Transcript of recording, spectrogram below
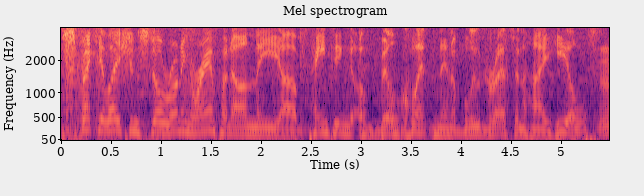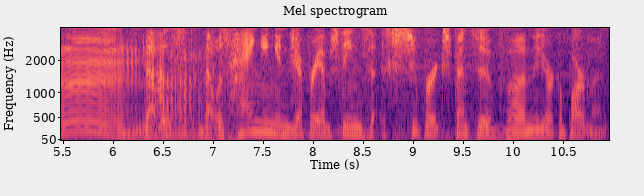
Speculation still running rampant on the uh, painting of Bill Clinton in a blue dress and high heels. that was that was hanging in Jeffrey Epstein's super expensive uh, New York apartment.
